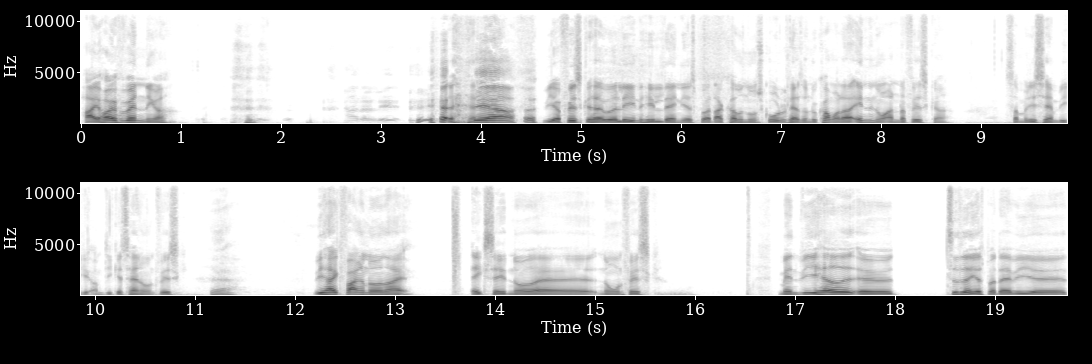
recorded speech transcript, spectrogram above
Har I høje forventninger? det er... Vi har fisket herude alene hele dagen, Jesper. og Der er kommet nogle skoleklasser. Nu kommer der endelig nogle andre fiskere. Så må lige se, om, vi, om de kan tage nogle fisk. Ja. Vi har ikke fanget noget, nej. Ikke set noget af nogen fisk. Men vi havde øh, tidligere, Jesper, da vi, øh,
